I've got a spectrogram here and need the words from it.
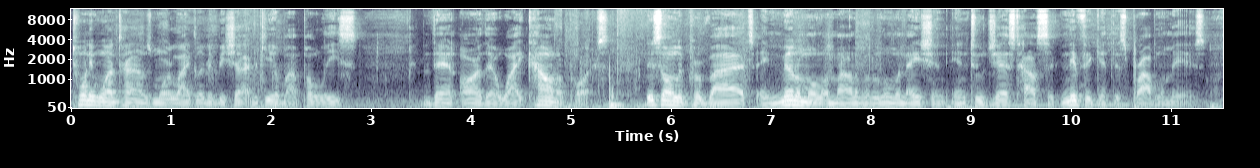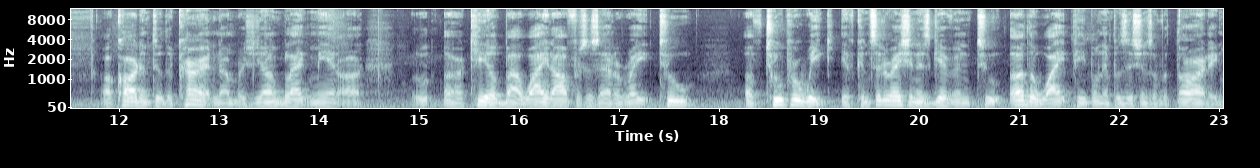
21 times more likely to be shot and killed by police than are their white counterparts. This only provides a minimal amount of illumination into just how significant this problem is. According to the current numbers, young black men are, are killed by white officers at a rate two of two per week. If consideration is given to other white people in positions of authority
